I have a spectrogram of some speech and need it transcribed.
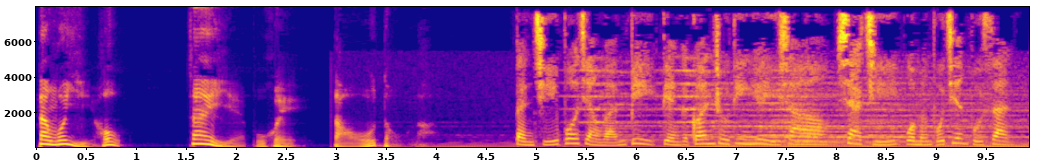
但我以后再也不会倒斗了。本集播讲完毕，点个关注，订阅一下哦，下集我们不见不散。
